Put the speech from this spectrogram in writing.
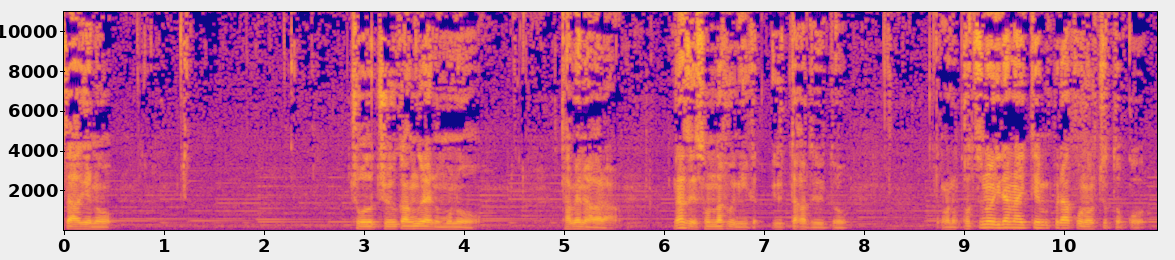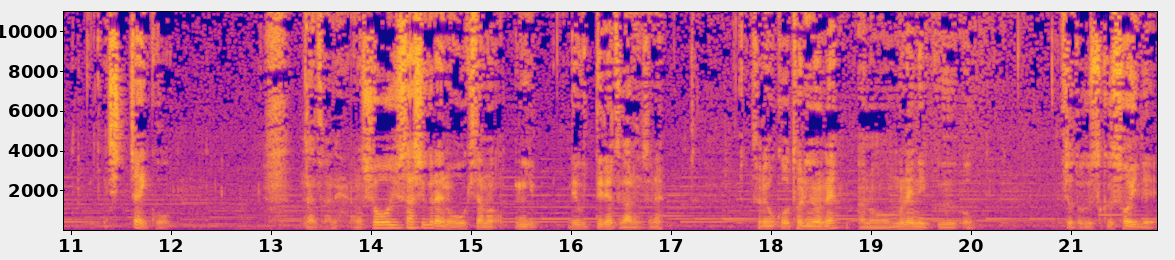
田揚げのちょうど中間ぐらいのものを食べながら、なぜそんな風に言ったかというと、あの、コツのいらない天ぷらこのちょっとこう、ちっちゃいこう、なんですかね、あの、醤油差しぐらいの大きさの、に、で売ってるやつがあるんですよね。それをこう鶏のね、あの、胸肉をちょっと薄く削いで、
